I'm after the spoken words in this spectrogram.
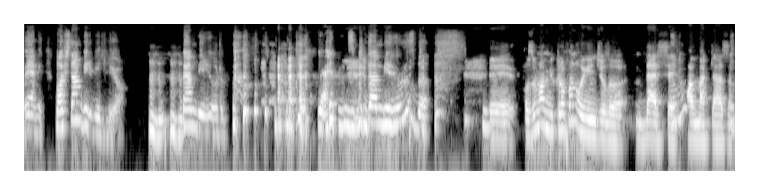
yani baştan beri veriliyor. Hı hı, hı. Ben veriyorum. yani hepimiz birden veriyoruz da. E, o zaman mikrofon oyunculuğu dersi Hı hı. almak lazım.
